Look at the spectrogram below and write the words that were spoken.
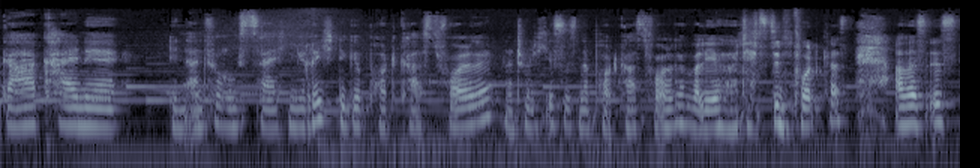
gar keine in Anführungszeichen richtige Podcast-Folge. Natürlich ist es eine Podcast-Folge, weil ihr hört jetzt den Podcast, aber es ist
